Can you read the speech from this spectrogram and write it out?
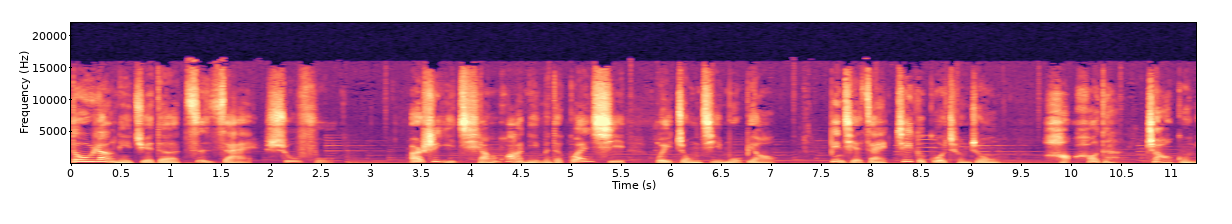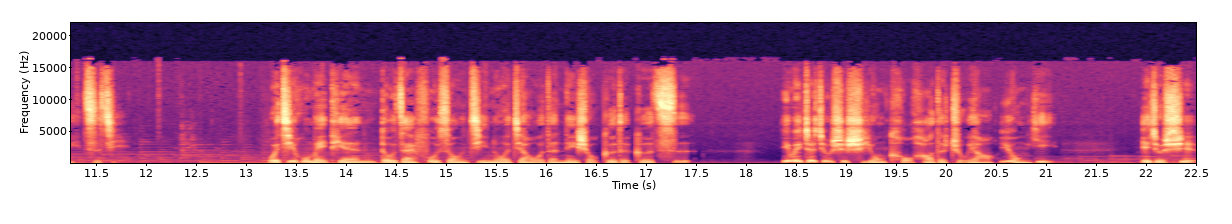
都让你觉得自在舒服，而是以强化你们的关系为终极目标，并且在这个过程中，好好的照顾你自己。我几乎每天都在复诵吉诺教我的那首歌的歌词，因为这就是使用口号的主要用意，也就是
